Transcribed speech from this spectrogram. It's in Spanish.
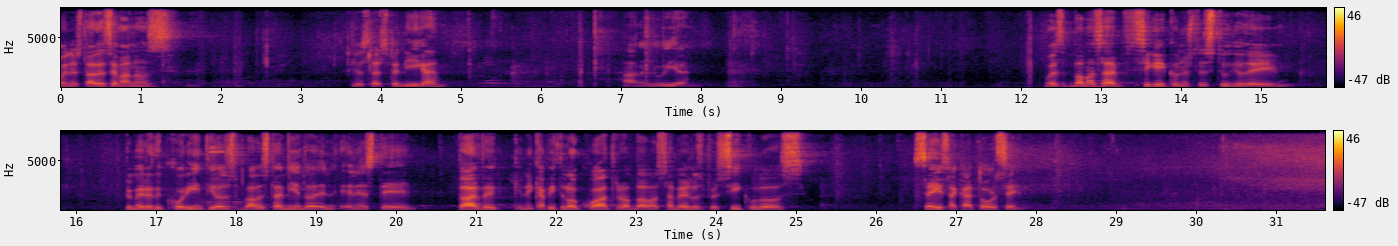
Buenas tardes, hermanos. Dios les bendiga. Aleluya. Pues vamos a seguir con nuestro estudio de Primero de Corintios. Vamos a estar viendo en, este tarde, en el capítulo 4, vamos a ver los versículos 6 a 14.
